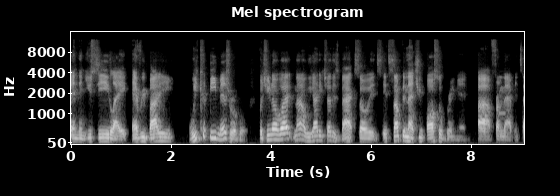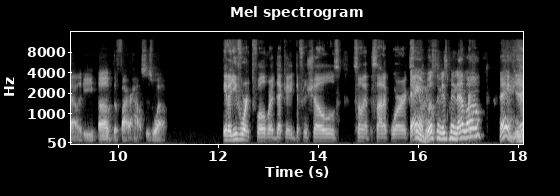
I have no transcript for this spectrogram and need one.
and then you see like everybody, we could be miserable, but you know what? No, we got each other's back. So it's it's something that you also bring in uh, from that mentality of the firehouse as well you know, you've worked for over a decade, different shows, some episodic work. Damn, Wilson, it's been that long. Hey, yeah.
